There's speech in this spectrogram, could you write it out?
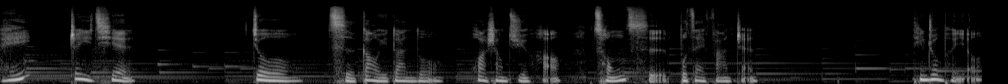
哎，这一切就此告一段落，画上句号，从此不再发展。听众朋友，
